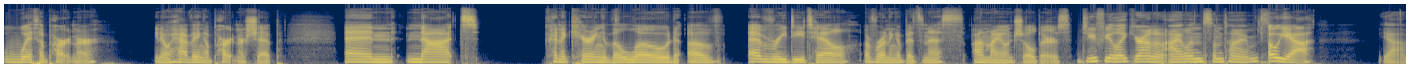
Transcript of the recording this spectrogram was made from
with a partner, you know, having a partnership and not kind of carrying the load of every detail of running a business on my own shoulders. Do you feel like you're on an island sometimes? Oh, yeah. Yeah.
